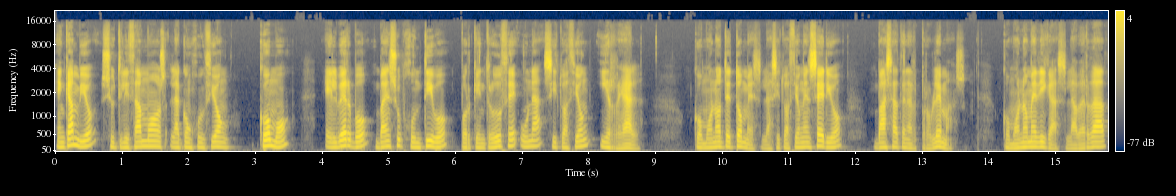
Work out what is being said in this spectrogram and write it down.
En cambio, si utilizamos la conjunción como, el verbo va en subjuntivo porque introduce una situación irreal. Como no te tomes la situación en serio, vas a tener problemas. Como no me digas la verdad,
